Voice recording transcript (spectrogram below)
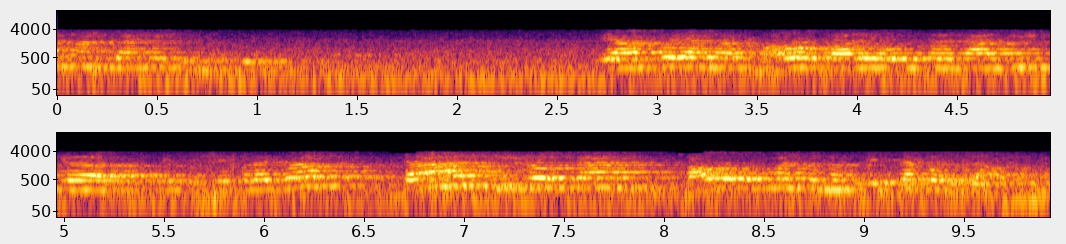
iman kami di Siapa yang nak bawa balik untuk Nabi ke masjid mereka dan hidupkan bawa umat ke masjid. Siapa yang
